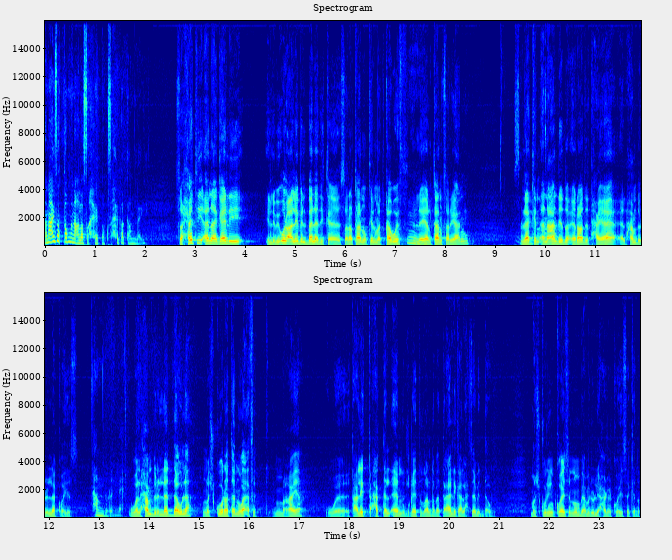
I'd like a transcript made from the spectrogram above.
أنا عايزة أطمن على صحتك صحتك عاملة إيه؟ صحتي أنا جالي اللي بيقولوا عليه بالبلدي سرطان وكلمة تخوف اللي هي الكانسر يعني. لكن أنا عندي إرادة حياة الحمد لله كويسة. الحمد لله. والحمد لله الدولة مشكورة وقفت معايا واتعالجت حتى الآن لغاية النهارده بتعالج على حساب الدولة. مشكورين كويس إنهم بيعملوا لي حاجة كويسة كده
